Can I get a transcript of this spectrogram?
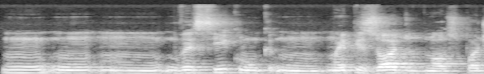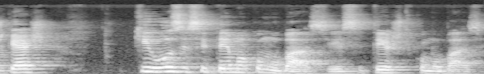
um, um, um, um versículo, um, um episódio do nosso podcast que usa esse tema como base, esse texto como base.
